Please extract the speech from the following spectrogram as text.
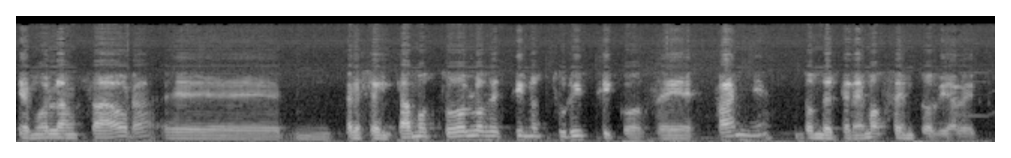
que hemos lanzado ahora, eh, presentamos todos los destinos turísticos de España donde tenemos centros diabetes.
